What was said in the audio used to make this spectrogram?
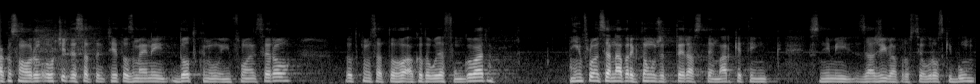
ako som hovoril, určite sa tieto zmeny dotknú influencerov, dotknú sa toho, ako to bude fungovať. Influencer napriek tomu, že teraz ten marketing s nimi zažíva proste obrovský boom,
